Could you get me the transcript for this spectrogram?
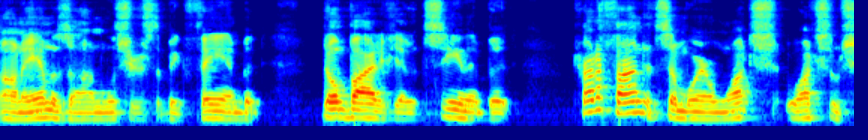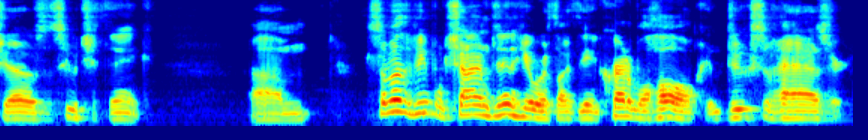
on Amazon unless you're just a big fan. But don't buy it if you haven't seen it. But try to find it somewhere and watch watch some shows and see what you think. Um, some other people chimed in here with like the Incredible Hulk and Dukes of Hazzard.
